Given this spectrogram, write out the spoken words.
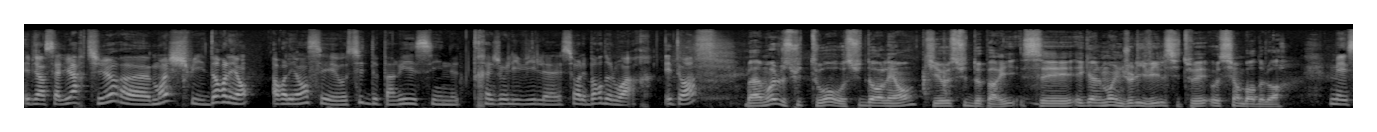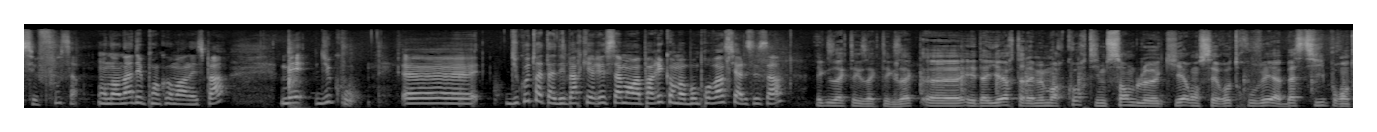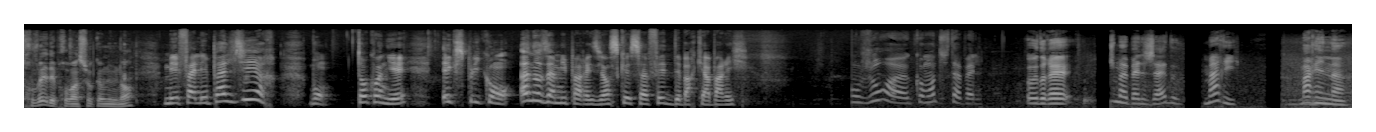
Eh bien, salut Arthur. Moi, je suis d'Orléans. Orléans, c'est au sud de Paris et c'est une très jolie ville sur les bords de Loire. Et toi? Bah moi je suis de Tours, au sud d'Orléans, qui est au sud de Paris. C'est également une jolie ville située aussi en bord de Loire. Mais c'est fou ça. On en a des points communs, n'est-ce pas? Mais du coup, du coup, toi, t'as débarqué récemment à Paris comme un bon provincial, c'est ça? Exact, exact, exact. Euh, et d'ailleurs, t'as la mémoire courte, il me semble qu'hier on s'est retrouvés à Bastille pour en trouver des provinciaux comme nous, non? Mais fallait pas le dire. Bon, tant qu'on y est, expliquons à nos amis parisiens ce que ça fait de débarquer à Paris. Bonjour, euh, comment tu t'appelles? Audrey. Je m'appelle Jade. Marie. Marine.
